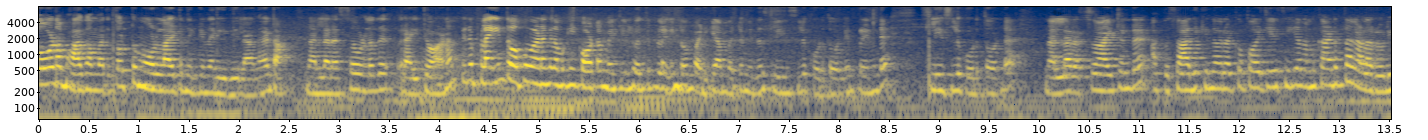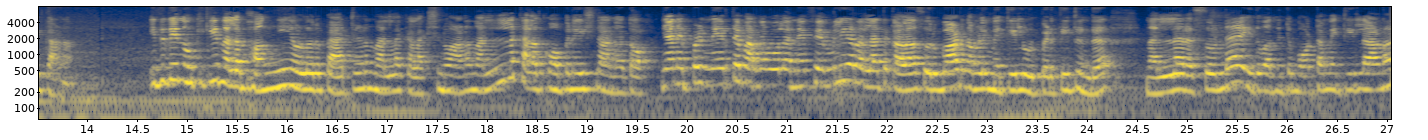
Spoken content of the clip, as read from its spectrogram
തോട ഭാഗം വരെ തൊട്ട് മുകളിലായിട്ട് നിൽക്കുന്ന രീതിയിലാണ് കേട്ടോ. നല്ല രസമുള്ളത് ഒരു ആണ്. പിന്നെ പ്ലെയിൻ ടോപ്പ് വേണമെങ്കിൽ നമുക്ക് ഈ കോട്ടൺ മെറ്റീരിയൽ വെച്ച് പ്ലെയിൻ ടോപ്പ് അടിക്കാൻ പറ്റും. ഇത് സ്ലീവ്സിൽ കൊടുത്തുകൊണ്ട് പ്രിന്റ് സ്ലീവ്സിൽ കൊടുത്തുകൊണ്ട് നല്ല രസമായിട്ടുണ്ട്. അപ്പോൾ സാധിക്കുന്നവരൊക്കെ പർച്ചേസ് ചെയ്യുക. നമുക്ക് അടുത്ത കളർ കൂടി കാണാം. ഇതിതേ നോക്കിക്കേ നല്ല ഭംഗിയുള്ള ഒരു പാറ്റേൺ നല്ല കളക്ഷനും ആണ്. നല്ല കളർ കോമ്പിനേഷൻ ആണ് കേട്ടോ. ഞാൻ എപ്പോഴും നേരത്തെ പറഞ്ഞ പോലെ തന്നെ ഫെമിലിയർ അല്ലാത്ത കളേഴ്സ് ഒരുപാട് നമ്മൾ ഈ മെറ്റീരിയൽ ഉൾപ്പെടുത്തിയിട്ടുണ്ട്. നല്ല രസമുണ്ട്. ഇത് വന്നിട്ട് ബോട്ടം മെറ്റീരിയലാണ്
